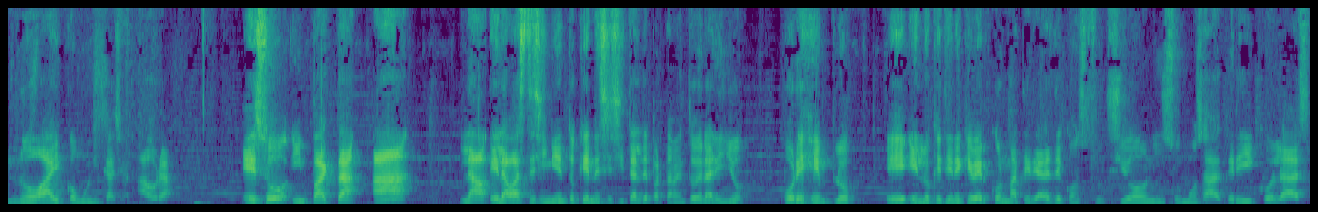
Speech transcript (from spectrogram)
no hay comunicación. Ahora, eso impacta a el abastecimiento que necesita el departamento de Nariño, por ejemplo, eh, en lo que tiene que ver con materiales de construcción, insumos agrícolas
